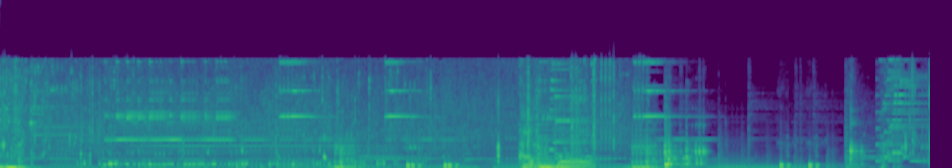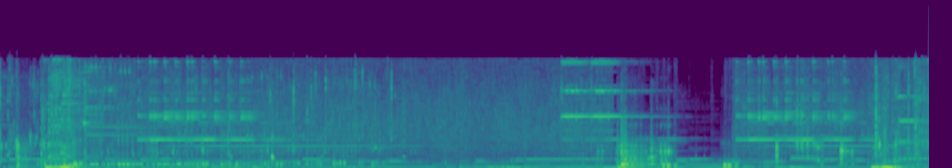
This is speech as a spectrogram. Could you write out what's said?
嗯。嗯。嗯。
